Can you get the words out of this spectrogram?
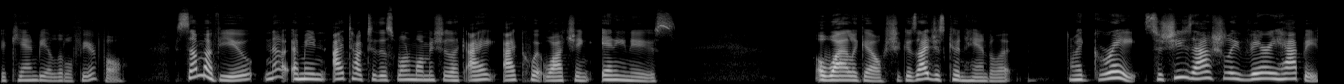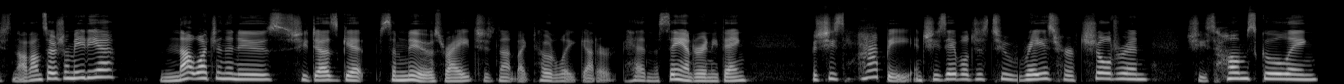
it can be a little fearful. Some of you, no, I mean, I talked to this one woman. She's like, I, I quit watching any news a while ago. She goes, I just couldn't handle it. I'm like, great. So she's actually very happy. She's not on social media, not watching the news. She does get some news, right? She's not like totally got her head in the sand or anything, but she's happy and she's able just to raise her children. She's homeschooling.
